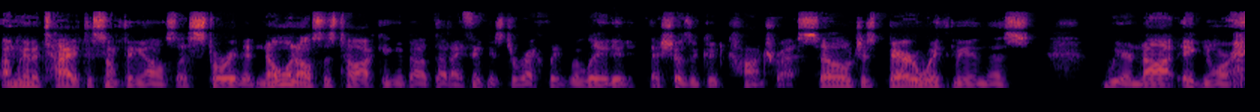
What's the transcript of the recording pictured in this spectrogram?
I'm going to tie it to something else, a story that no one else is talking about that I think is directly related, that shows a good contrast. So just bear with me in this. We are not ignoring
